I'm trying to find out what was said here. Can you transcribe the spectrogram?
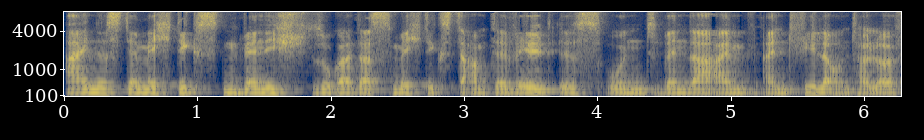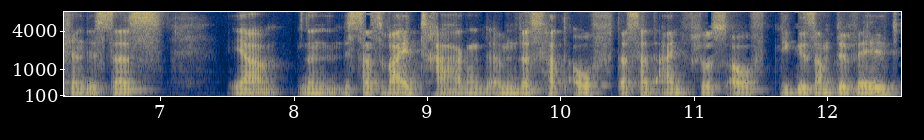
eines der mächtigsten, wenn nicht sogar das mächtigste Amt der Welt ist. Und wenn da ein, ein Fehler unterläuft, dann ist das, ja, dann ist das weittragend. Ähm, das hat auf, das hat Einfluss auf die gesamte Welt.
